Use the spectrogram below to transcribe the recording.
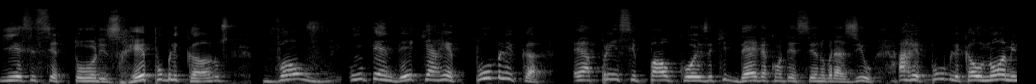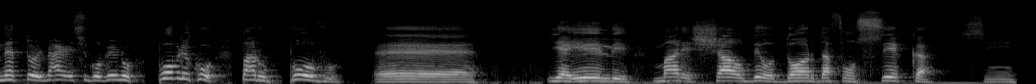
e esses setores republicanos vão entender que a república é a principal coisa que deve acontecer no Brasil. A república, o nome, né, tornar esse governo público para o povo. É e é ele, Marechal Deodoro da Fonseca. Sim,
